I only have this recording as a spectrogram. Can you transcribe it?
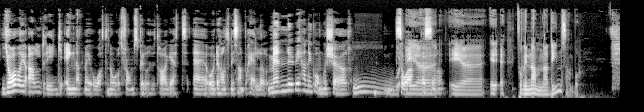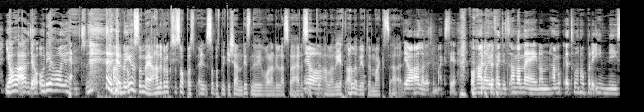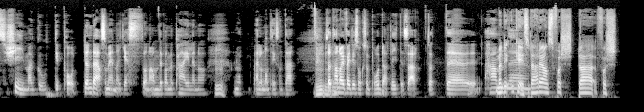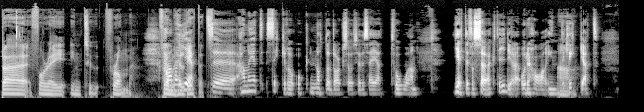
jag har ju aldrig ägnat mig åt något From-spel överhuvudtaget. Eh, och det har inte min sambo heller. Men nu är han igång och kör. Ooh, så, är, alltså. är, är, får vi namna din sambo? Ja, och det har ju hänt. Han är väl också med, han är väl också så pass, eh, så pass mycket kändis nu i våran lilla sfär så ja. att alla vet, alla vet vem Max är. Ja, alla vet vem Max är. Och han har ju faktiskt, han var med i någon, han, jag tror han hoppade in i Tsushima Goti-podden där som en av gästerna, om det var med Pajlen och, mm. eller någonting sånt där. Mm, så att mm. han har ju faktiskt också poddat lite så här. Så att eh, han... Men okej, okay, så det här är hans första, första foray into from han har helvetet. Gett, uh, han har gett Sekiro och Not of Dark Souls, jag vill säga tvåan, jätteförsök tidigare och det har inte ah. klickat.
